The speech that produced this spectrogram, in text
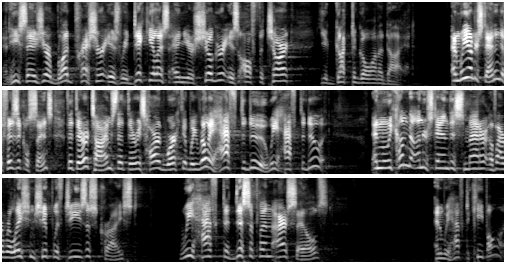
and he says your blood pressure is ridiculous and your sugar is off the chart, you got to go on a diet. And we understand in the physical sense that there are times that there is hard work that we really have to do. We have to do it. And when we come to understand this matter of our relationship with Jesus Christ, we have to discipline ourselves and we have to keep on,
